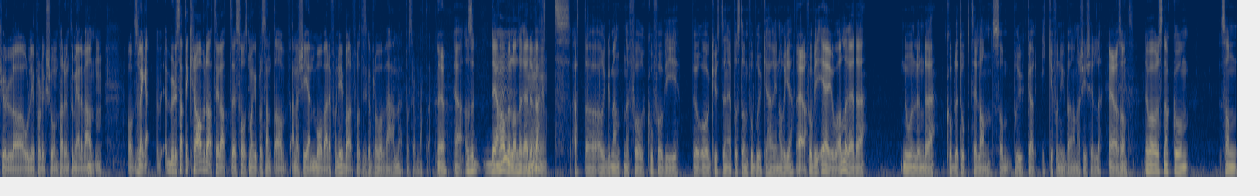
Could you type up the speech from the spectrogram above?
kull- og oljeproduksjon fra rundt om i hele verden og så lenge, Burde sette krav da til at så og så mange prosent av energien må være fornybar for at de skal få lov å være med på strømnettet. Ja. ja, altså, det har vel allerede Mm. vært et av argumentene for hvorfor vi bør også kutte ned på strømforbruket her i Norge. Ja. For vi er jo allerede noenlunde koblet opp til land som bruker ikke-fornybare energikilder. ja, sant. Det var vel snakk om sånn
